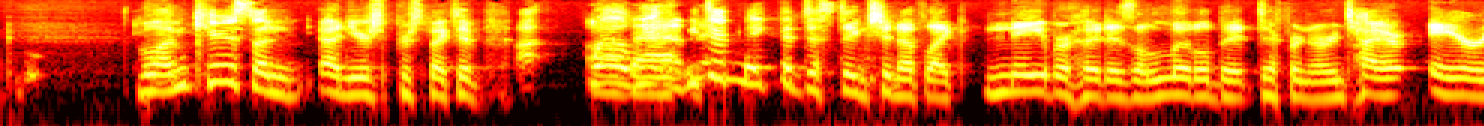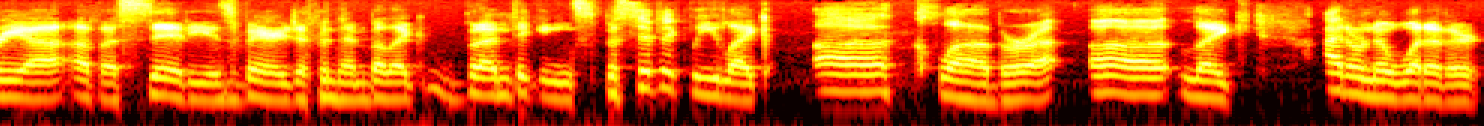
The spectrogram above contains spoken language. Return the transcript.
me. Well, I'm curious on on your perspective. Uh, well, we, we did make the distinction of like neighborhood is a little bit different, or entire area of a city is very different than. But like, but I'm thinking specifically like a club or a, a like I don't know what other.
